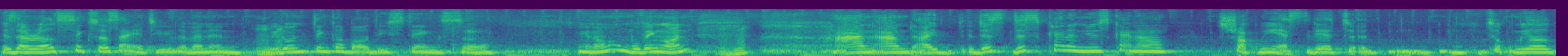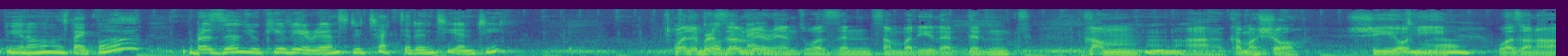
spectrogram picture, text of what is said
it's a real sick society we're living in. We mm-hmm. don't think about these things. So, you know, moving on. Mm-hmm. And and I this this kind of news kind of struck me yesterday. It took me, you know, I was like, what? Brazil UK variants detected in TNT. well the brazil COVID-19. variant was in somebody that didn't come uh, come ashore. She or he Wow. was on a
